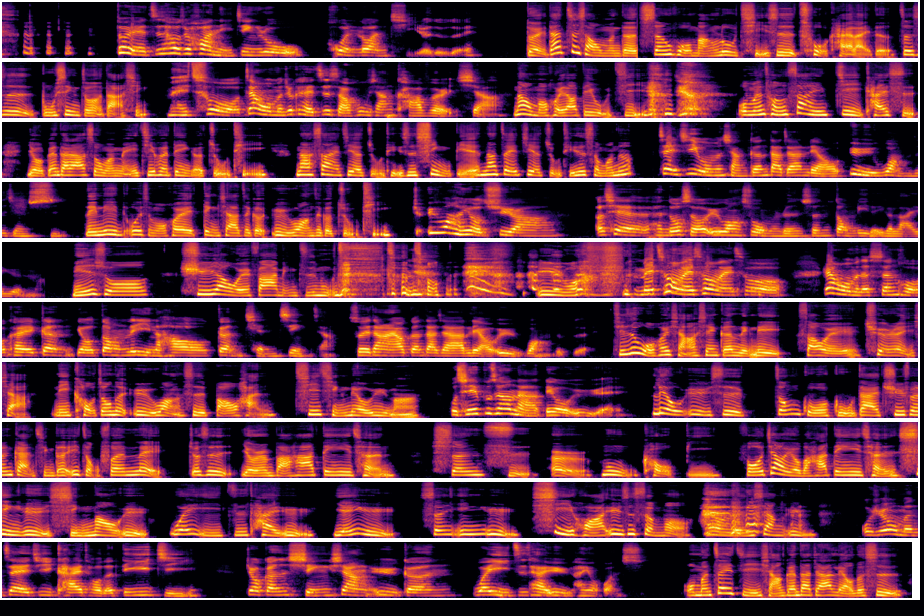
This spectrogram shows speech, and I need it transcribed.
对，之后就换你进入混乱期了，对不对？对，但至少我们的生活忙碌期是错开来的，这是不幸中的大幸。没错，这样我们就可以至少互相 cover 一下。那我们回到第五季。我们从上一季开始有跟大家说，我们每一季会定一个主题。那上一季的主题是性别，那这一季的主题是什么呢？这一季我们想跟大家聊欲望这件事。林立为什么会定下这个欲望这个主题？就欲望很有趣啊，而且很多时候欲望是我们人生动力的一个来源嘛。你是说需要为发明之母的 这种 欲望？没错，没错，没错。让我们的生活可以更有动力，然后更前进，这样。所以当然要跟大家聊欲望，对不对？其实我会想要先跟林丽稍微确认一下，你口中的欲望是包含七情六欲吗？我其实不知道哪六欲，诶六欲是中国古代区分感情的一种分类，就是有人把它定义成生死耳目口鼻。佛教有把它定义成性欲、形貌欲、威仪姿态欲、言语声音欲、细滑欲是什么？还有人像欲。我觉得我们这一季开头的第一集就跟形象欲跟威仪姿态欲很有关系。我们这一集想要跟大家聊的是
